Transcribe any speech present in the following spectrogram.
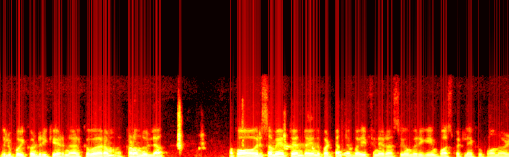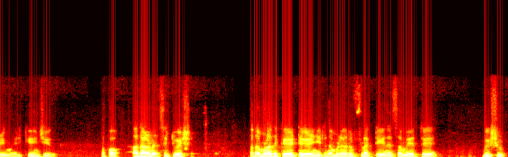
ഇതിൽ പോയിക്കൊണ്ടിരിക്കുകയായിരുന്നു. ആൾക്ക് വേറെ മക്കളൊന്നുമില്ല. അപ്പോൾ ഒരു സമയത്ത് എന്തായിരുന്നു? പെട്ടെന്ന് വൈഫിന് ഒരു അസുഖം വരികയും ഹോസ്പിറ്റലിലേക്ക് പോകുന്ന വഴി മരിക്കുകയും ചെയ്തു. അപ്പോൾ അതാണ് സിറ്റുവേഷൻ അപ്പോൾ നമ്മളത് കേട്ട് കഴിഞ്ഞിട്ട് നമ്മൾ റിഫ്ലക്ട് ചെയ്യുന്ന സമയത്ത് വി ഷുഡ്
